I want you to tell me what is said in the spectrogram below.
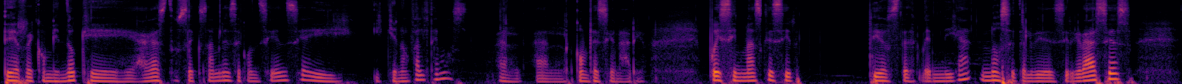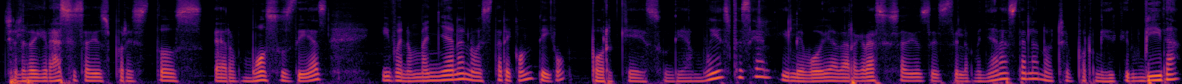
Te recomiendo que hagas tus exámenes de conciencia y, y, que no faltemos al, al confesionario. Pues sin más que decir, Dios te bendiga. No se te olvide decir gracias. Yo le doy gracias a Dios por estos hermosos días. Y bueno, mañana no estaré contigo porque es un día muy especial y le voy a dar gracias a Dios desde la mañana hasta la noche por mi vida,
